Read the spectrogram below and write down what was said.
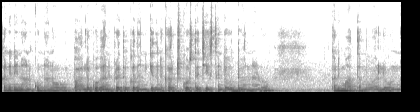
కానీ నేను అనుకున్నాను పాలకు కానీ ప్రతి ఒక్కదానికి ఏదైనా ఖర్చుకు వస్తే చేస్తుంటే వద్దు అన్నాడు. కానీ మా అత్తమ్మ వాళ్ళు ఉన్న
